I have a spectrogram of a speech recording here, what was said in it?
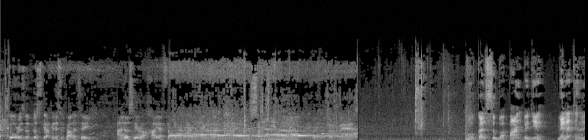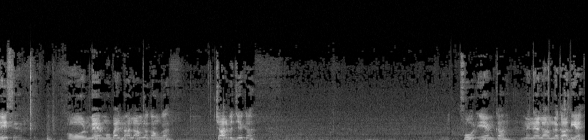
Catch Tourism, Muscat Municipality, and us here at High FM. کل صبح پانچ بجے میراتھن ریس ہے اور میں موبائل میں الارم لگاؤں گا چار بجے کا فور اے ایم کا میں نے الارم لگا دیا ہے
